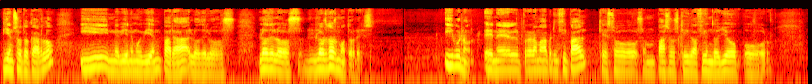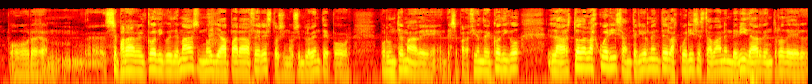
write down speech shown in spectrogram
pienso tocarlo, y me viene muy bien para lo de los, lo de los, los dos motores. Y bueno, en el programa principal, que eso son pasos que he ido haciendo yo por, por em, separar el código y demás, no ya para hacer esto, sino simplemente por por un tema de, separación del código, las, todas las queries, anteriormente las queries estaban embebidas dentro del,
